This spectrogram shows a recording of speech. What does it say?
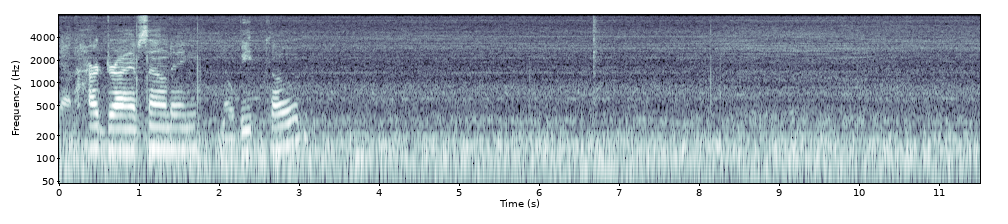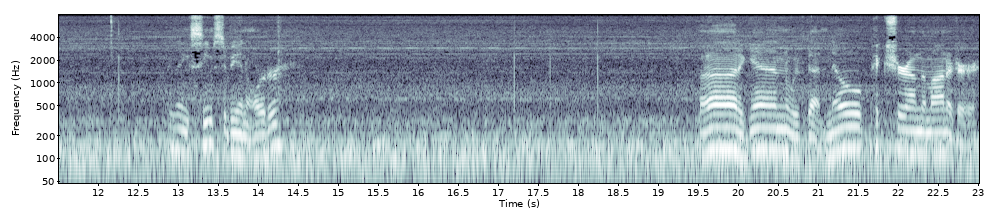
Got hard drive sounding, no beep code. Everything seems to be in order. But again, we've got no picture on the monitor.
